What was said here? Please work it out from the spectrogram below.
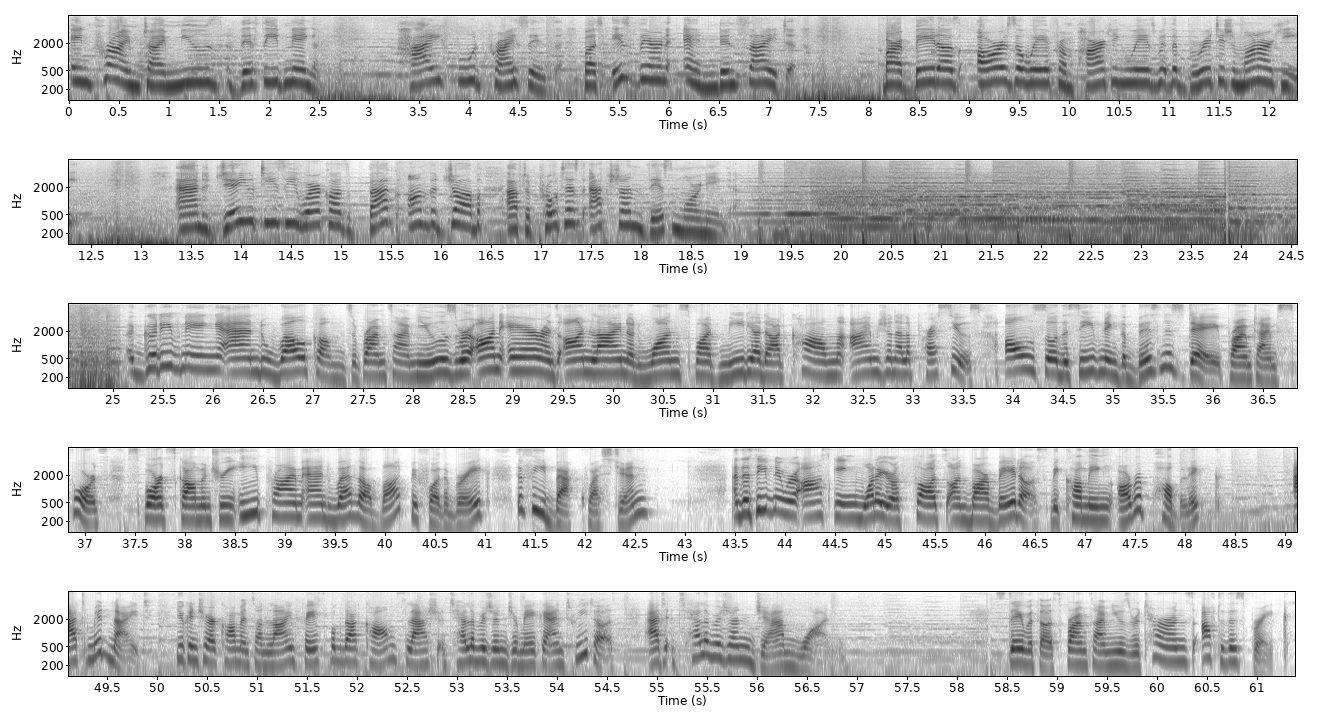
In primetime news this evening, high food prices, but is there an end in sight? Barbados hours away from parting ways with the British monarchy. And JUTC workers back on the job after protest action this morning. Good evening and welcome to Primetime News. We're on air and online at onespotmedia.com. I'm Janella Precius. Also this evening, the business day, Primetime Sports, sports commentary, E-Prime and weather. But before the break, the feedback question. And this evening, we're asking, what are your thoughts on Barbados becoming a republic at midnight? You can share comments online, facebook.com slash television Jamaica and tweet us at television jam 1. Stay with us. Primetime News returns after this break.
